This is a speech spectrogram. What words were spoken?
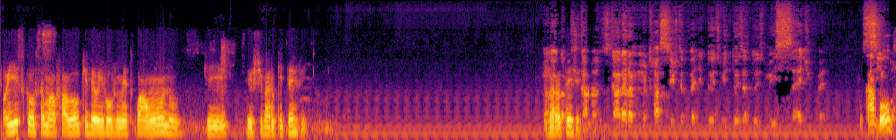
foi isso que o Samuel falou que deu envolvimento com a ONU, que eles tiveram que intervir. Agora, agora os caras cara eram muito racistas, velho, de 2002 a 2007, velho. Acabou.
